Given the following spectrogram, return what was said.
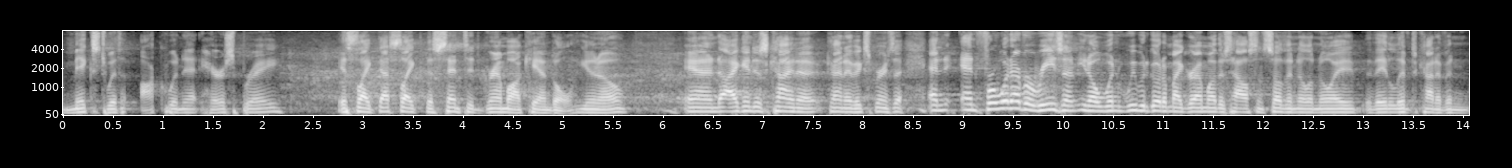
mixed with Aquanet hairspray, it's like, that's like the scented grandma candle, you know? and I can just kind of kind of experience that. And and for whatever reason, you know, when we would go to my grandmother's house in Southern Illinois, they lived kind of in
